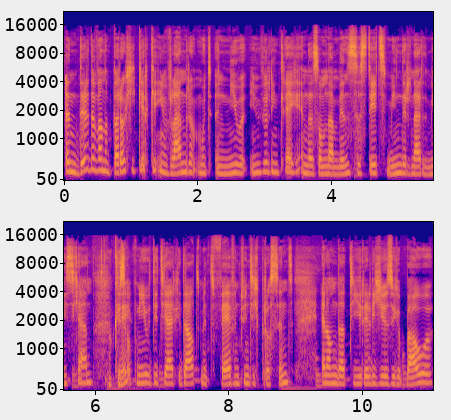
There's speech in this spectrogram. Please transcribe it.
Een derde van de parochiekerken in Vlaanderen moet een nieuwe invulling krijgen. En dat is omdat mensen steeds minder naar de mis gaan. Het is opnieuw dit jaar gedaald met 25 procent. En omdat die religieuze gebouwen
